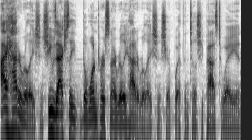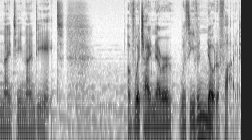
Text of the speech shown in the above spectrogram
I had a relation. She was actually the one person I really had a relationship with until she passed away in 1998, of which I never was even notified.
